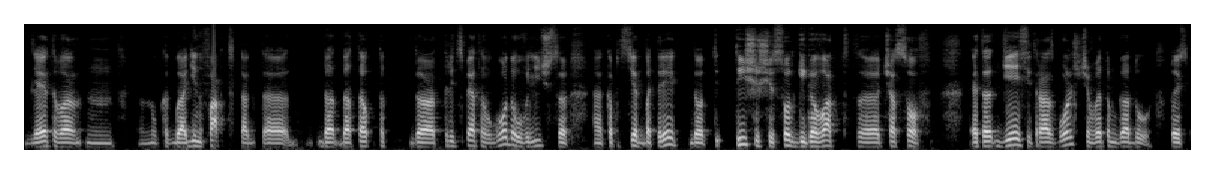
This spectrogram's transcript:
для этого, ну, как бы один факт так, до, до, до, до 35 года увеличится э, капацитет батарей до 1600 гигаватт-часов. Э, Это 10 раз больше, чем в этом году. То есть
